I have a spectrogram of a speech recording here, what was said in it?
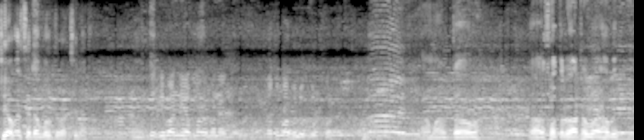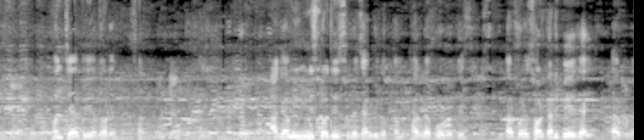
কী হবে সেটা বলতে পারছি না। এবার নিয়ে আপনার মানে কতবার হলো ভোট আমার তো সতেরো আঠারো বার হবে। পঞ্চায়েত ইয়ে ধরে। আগে আমি মিউনিসিপ্যালিটি স্কুলে চাকরি করতাম ঠাকুরা পৌরতে তারপরে সরকারি পেয়ে যাই তারপরে।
